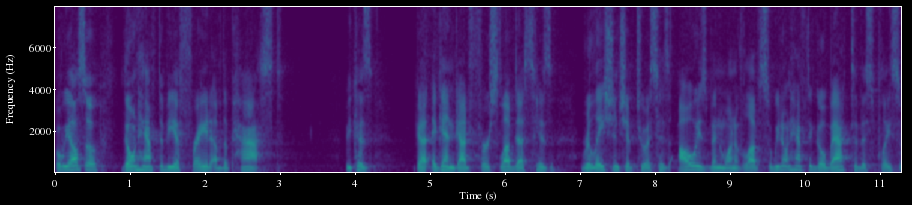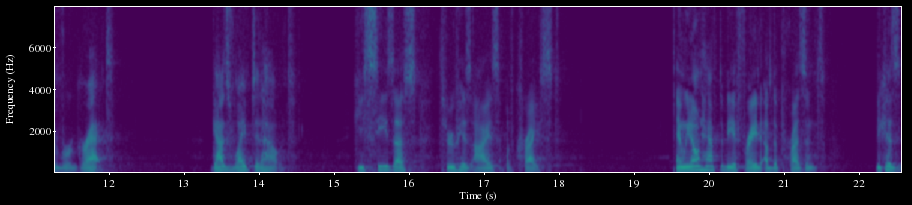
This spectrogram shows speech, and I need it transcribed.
But we also don't have to be afraid of the past because, God, again, God first loved us. His relationship to us has always been one of love. So we don't have to go back to this place of regret. God's wiped it out. He sees us through his eyes of Christ. And we don't have to be afraid of the present because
